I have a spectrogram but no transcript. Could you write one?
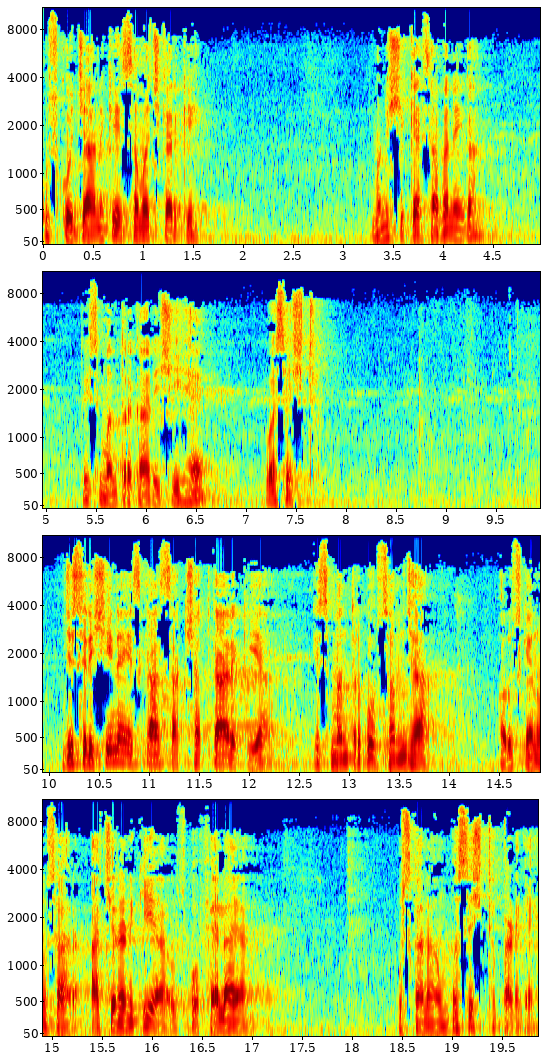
उसको जान के, समझ करके मनुष्य कैसा बनेगा? तो इस मंत्र का ऋषि है वशिष्ठ। जिस ऋषि ने इसका साक्षात्कार किया, इस मंत्र को समझा और उसके अनुसार आचरण किया, उसको फैलाया, उसका नाम वशिष्ठ पड़ गया।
